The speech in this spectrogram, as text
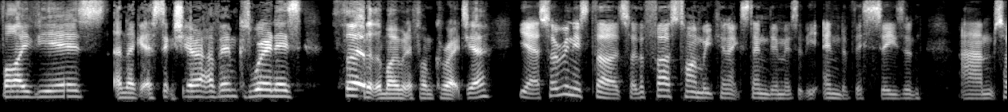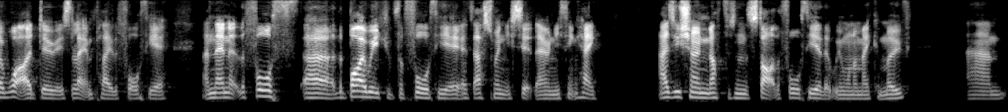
five years and then get a six year out of him? Because we're in his third at the moment, if I'm correct. Yeah. Yeah, so we're in his third. So the first time we can extend him is at the end of this season. Um, so what I'd do is let him play the fourth year. And then at the fourth, uh, the bye week of the fourth year, that's when you sit there and you think, hey, has he shown enough in the start of the fourth year that we want to make a move? Um,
